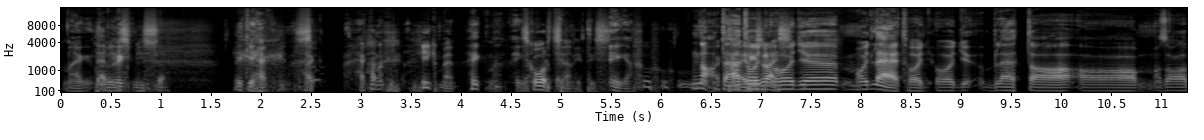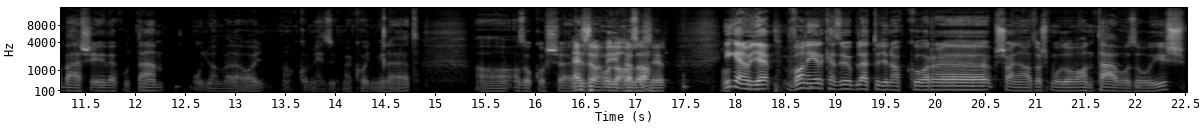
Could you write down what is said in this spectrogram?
Meg, Devin smith Vicky Hack, Hack, Hackman? Hickman. Hickman, igen. Scorcianitis. Igen. Na, Meg tehát, hogy, hogy, hogy lehet, hogy, hogy lett a, a, az albás évek után, úgy van vele, hogy akkor nézzük meg, hogy mi lehet a, az okosság. Ezzel a névvel azért. Igen, ugye van érkezőbb lett, ugyanakkor sajnálatos módon van távozó is.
